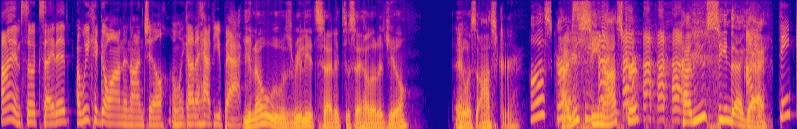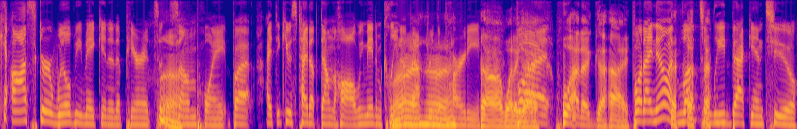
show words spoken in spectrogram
I am so excited. We could go on and on, Jill, and we got to have you back. You know who was really excited to say hello to Jill? It was Oscar. Oscar, Have you seen Oscar? Have you seen that guy? I think Oscar will be making an appearance at some point, but I think he was tied up down the hall. We made him clean All up right, after all the right. party. Ah, what a guy! What a guy! But I know I'd love to lead back into,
